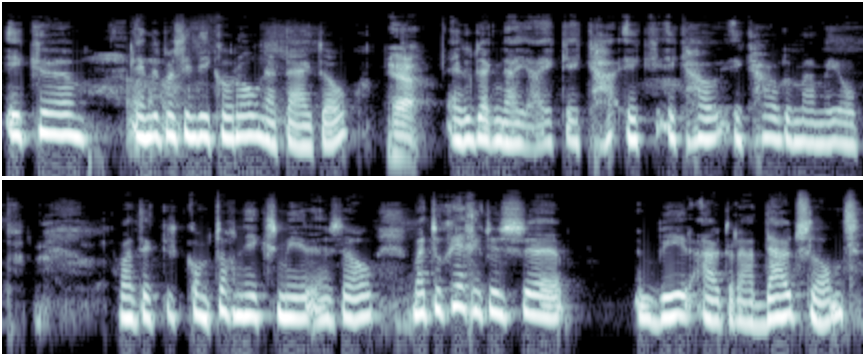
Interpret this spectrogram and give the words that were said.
Ik, eh, en dat was in die coronatijd ook. Ja, En toen dacht ik, nou ja, ik, ik, hou- ik, ik, hou, ik hou er maar mee op. Want er er komt toch niks meer en zo. Maar toen kreeg ik dus eh, weer uiteraard Duitsland.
